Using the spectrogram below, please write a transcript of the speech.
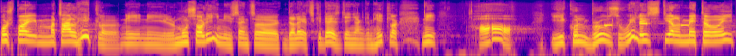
Push bei mazzal Hitler, ni, ni Mussolini senza deletski desdegnangen Hitler, ni... Oh, Icon Bruce Willis tiel meteorit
